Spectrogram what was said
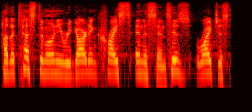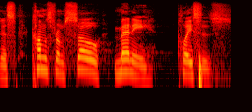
how the testimony regarding Christ's innocence, his righteousness, comes from so many places.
